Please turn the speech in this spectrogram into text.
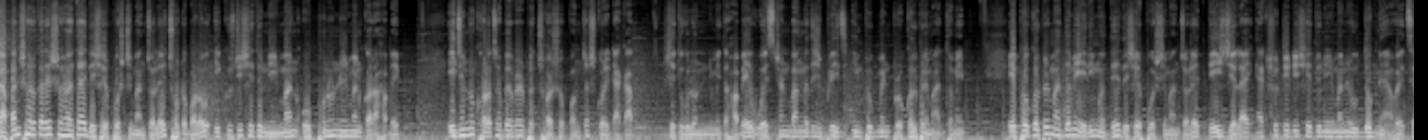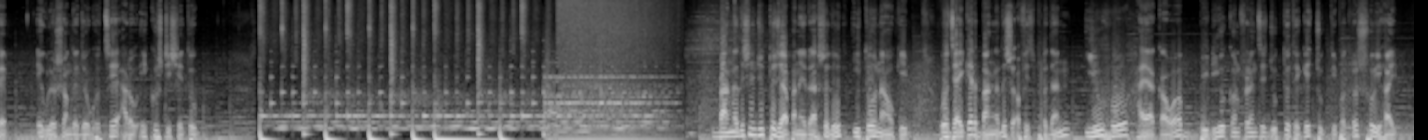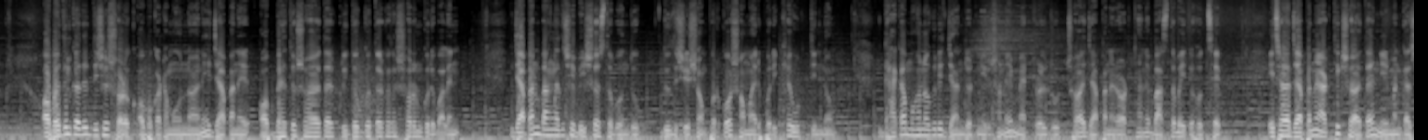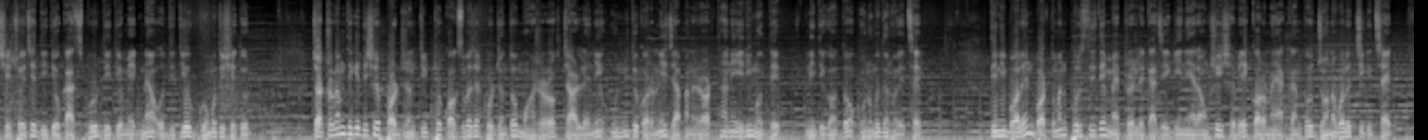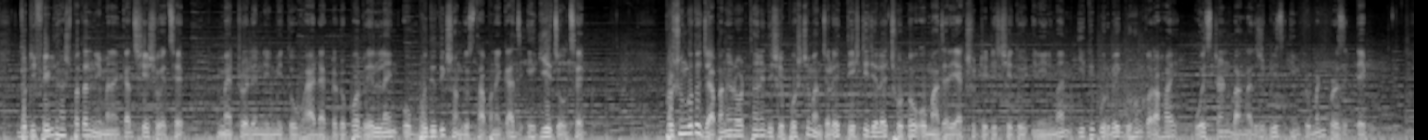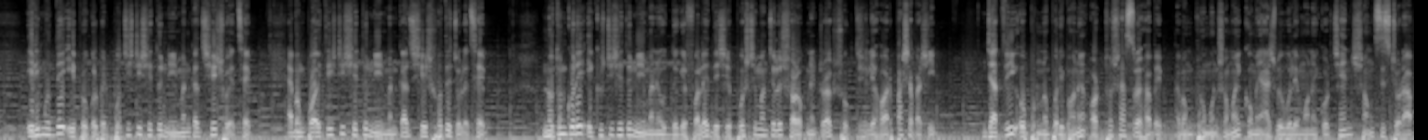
Japan সরকারের সহায়তায় দেশের পশ্চিমাঞ্চলে ছোট, বড় একুশটি সেতু নির্মাণ ও পুনর্নির্মাণ করা হবে। এই জন্য খরচ হবে প্রায় ছয়শো পঞ্চাশ কোটি টাকা। সেতুগুলো নির্মিত হবে ওয়েস্টার্ন বাংলাদেশ ব্রিজ ইমপ্রুভমেন্ট প্রকল্পের মাধ্যমে। এই প্রকল্পের মাধ্যমে এরই মধ্যে দেশের পশ্চিমাঞ্চলে তেইশ জেলায় একষট্টিটি সেতু নির্মাণের উদ্যোগ নেওয়া হয়েছে। এগুলোর সঙ্গে যোগ হচ্ছে আরও একুশটি সেতু। বাংলাদেশে যুক্ত জাপানের রাষ্ট্রদূত ইতো নাওকি ও জাইকার বাংলাদেশ অফিস প্রধান ইউহো হায়াকাওয়া ভিডিও কনফারেন্সে যুক্ত থেকে চুক্তিপত্র সই হয়। অবায়দুল কাদের দেশের সড়ক অবকাঠামো উন্নয়নে জাপানের অব্যাহত সহায়তার কৃতজ্ঞতার কথা স্মরণ করে বলেন, জাপান বাংলাদেশের বিশ্বস্ত বন্ধু, দুদেশের সম্পর্ক, সময়ের পরীক্ষায় উত্তীর্ণ। ঢাকা মহানগরীর যানজট নিরসনে মেট্রোল রুট ছয় জাপানের অর্থায়নে বাস্তবায়িত হচ্ছে। এছাড়া জাপানের আর্থিক সহায়তায় নির্মাণ কাজ শেষ হয়েছে দ্বিতীয় কাশপুর, দ্বিতীয় মেঘনা ও দ্বিতীয় গোমতী সেতুর। চট্টগ্রাম থেকে দেশের পর্যটন তীর্থ কক্সবাজার পর্যন্ত মহাসড়ক চার লেনে উন্নীতকরণে জাপানের অর্থায়নে এরই মধ্যে নীতিগত অনুমোদন হয়েছে। তিনি বলেন, বর্তমান পরিস্থিতিতে মেট্রো রেলের কাজে এগিয়ে নেওয়ার অংশ হিসেবে করোনায় আক্রান্ত জনবলের চিকিৎসায় দুটি ফিল্ড হাসপাতাল নির্মাণের কাজ শেষ হয়েছে। মেট্রো রেলের নির্মিত ভায়াডাক্টের উপর রেল লাইন ও বৈদ্যুতিক সংযোগ স্থাপনের কাজ এগিয়ে চলছে। প্রসঙ্গত, জাপানের অর্থায়নে দেশের পশ্চিমাঞ্চলে তেইশটি জেলায় ছোট ও মাঝারি একষট্টিটি সেতু নির্মাণ ইতিপূর্বে গ্রহণ করা হয় ওয়েস্টার্ন বাংলাদেশ ব্রিজ ইমপ্রুভমেন্ট প্রজেক্টে। এরই মধ্যে এই প্রকল্পের পঁচিশটি সেতুর নির্মাণ কাজ শেষ হয়েছে এবং পঁয়ত্রিশটি সেতুর নির্মাণ কাজ শেষ হতে চলেছে। নতুন করে একুশটি সেতু নির্মাণের উদ্যোগের ফলে দেশের পশ্চিমাঞ্চলের সড়ক নেটওয়ার্ক শক্তিশালী হওয়ার পাশাপাশি যাত্রী ও পণ্য পরিবহনে অর্থ সাশ্রয় হবে এবং ভ্রমণ সময় কমে আসবে বলে মনে করছেন সংশ্লিষ্টরা।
